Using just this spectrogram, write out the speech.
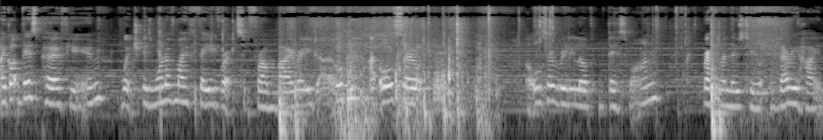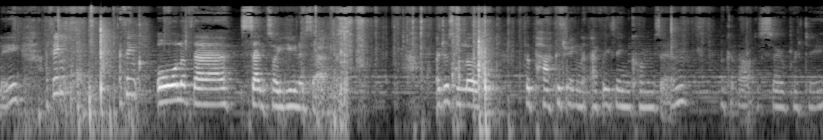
I got this perfume, which is one of my favorites from Byredo. I also, I also really love this one. Recommend those two very highly. I think, I think all of their scents are unisex. I just love the packaging that everything comes in. Look at that, it's so pretty.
